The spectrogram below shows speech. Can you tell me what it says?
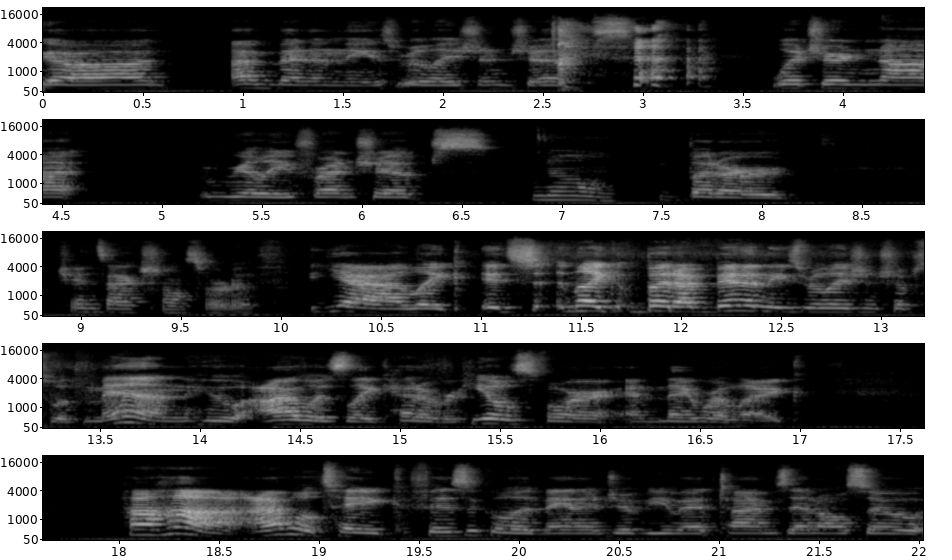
god i've been in these relationships which are not really friendships no, but are transactional sort of. yeah like it's like but i've been in these relationships with men who i was like head over heels for and they were like haha i will take physical advantage of you at times and also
